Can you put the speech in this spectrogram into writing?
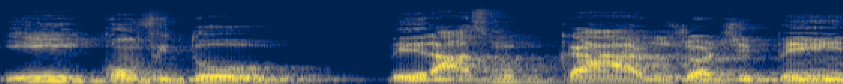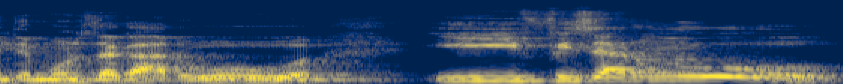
e convidou Erasmo Carlos, Jorge Ben, Demônios da Garoa, e fizeram no,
